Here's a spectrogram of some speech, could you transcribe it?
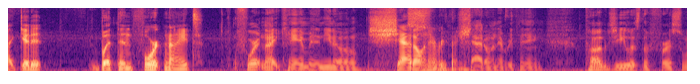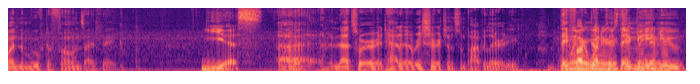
I get it, but then Fortnite Fortnite came and you know shat on everything. Shat on everything. PUBG was the first one to move to phones, I think. Yes. Uh, and that's where it had a resurgence in popularity. They Winner, fucked up because they made dinner. you,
